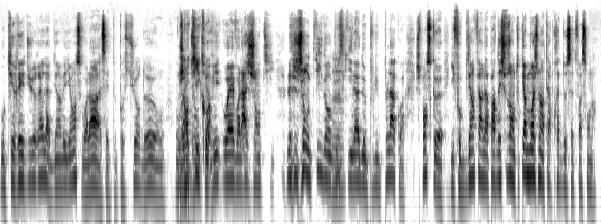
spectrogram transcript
ou qui réduirait la bienveillance, voilà, à cette posture de on, gentil quoi. Ouais, voilà, gentil, le gentil dans tout mm. ce qu'il a de plus plat quoi. Je pense que il faut bien faire la part des choses. En tout cas, moi, je l'interprète de cette façon-là. Ah,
